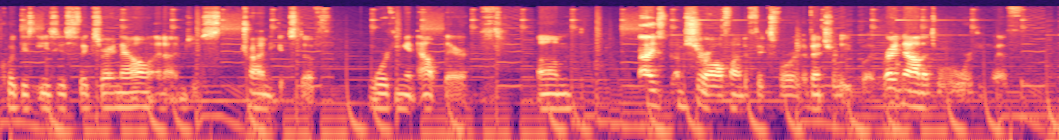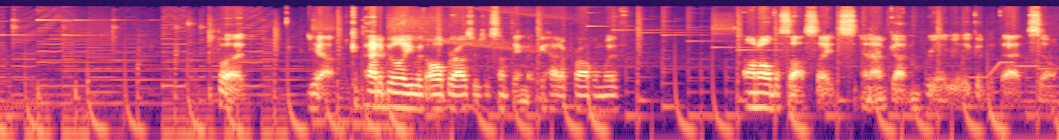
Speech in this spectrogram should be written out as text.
quickest, easiest fix right now, and I'm just trying to get stuff working and out there. Um, I, I'm sure I'll find a fix for it eventually, but right now that's what we're working with. But yeah, compatibility with all browsers is something that we had a problem with on all the sauce sites, and I've gotten really, really good with that. So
